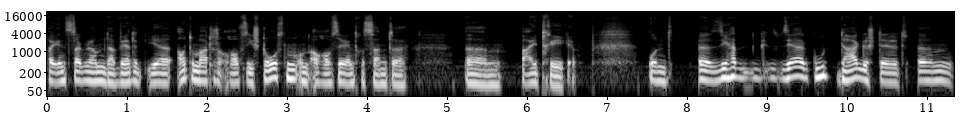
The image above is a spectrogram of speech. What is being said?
bei Instagram. Da werdet ihr automatisch auch auf sie stoßen und auch auf sehr interessante ähm, Beiträge. Und äh, sie hat sehr gut dargestellt, ähm,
